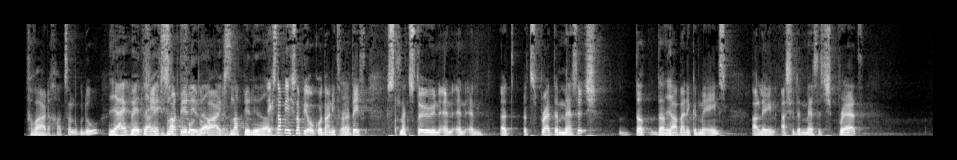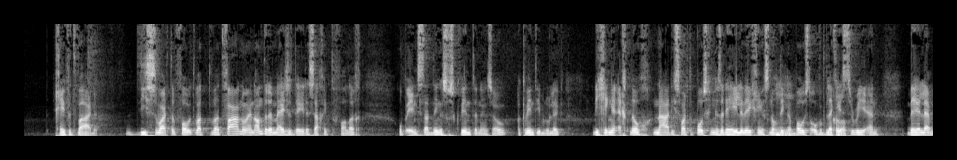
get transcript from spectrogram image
voor waarde gehad? Snap ik bedoel? Ja, ik weet wel. Geef Ik die snap zwarte jullie wel. waarde. Ik snap jullie wel. Ik snap, je- ik snap je ook hoor, daar niet van. Ja. Het heeft met steun en, en, en het, het spread the message. Dat, dat, Ja. Daar ben ik het mee eens. Alleen als je de message spread, geef het waarde. Die zwarte foto, wat, wat Fano en andere meisjes deden, zag ik toevallig op Insta. Dingen zoals Quinten en zo. Uh, Quinty bedoel ik. Die gingen echt nog, na die zwarte post, gingen ze de hele week gingen ze nog dingen posten over Black Mhm. Klopt. History en BLM.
